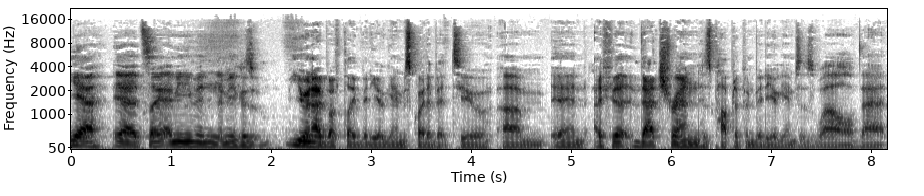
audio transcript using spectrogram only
Yeah, yeah, it's like I mean, even I mean, because you and I both play video games quite a bit too, um, and I feel that trend has popped up in video games as well. That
